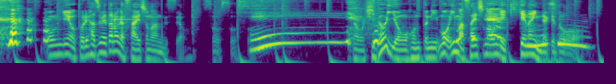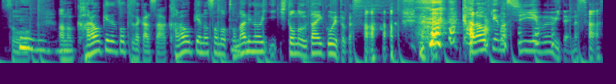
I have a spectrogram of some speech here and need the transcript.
音源を取り始めたのが最初なんですよ。そうそうそう。えでもひどいよ。もう本当に。もう今最初の音源聞けないんだけど。面そう、あのカラオケで撮ってたからさカラオケのその隣のい人の歌い声とかさ カラオケの CM みたいなさ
